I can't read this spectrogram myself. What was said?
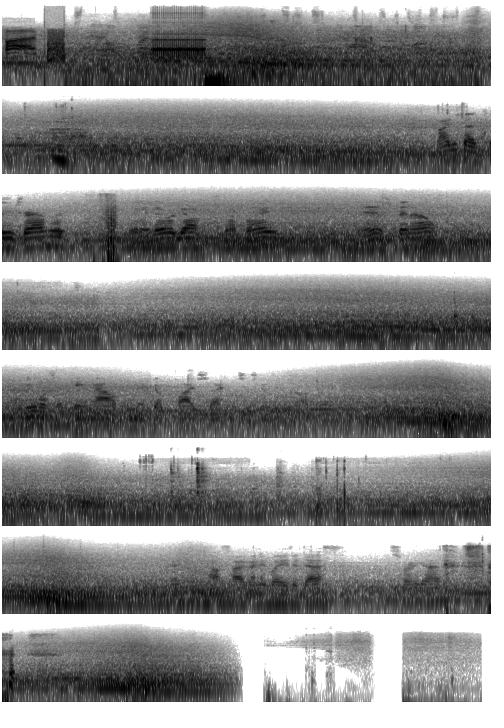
top five. I just had clear traffic, and I never got stuck right, and it spin out. I knew once I came out to make up five seconds is gonna be rough. Top five anybody to death. Swear to God.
